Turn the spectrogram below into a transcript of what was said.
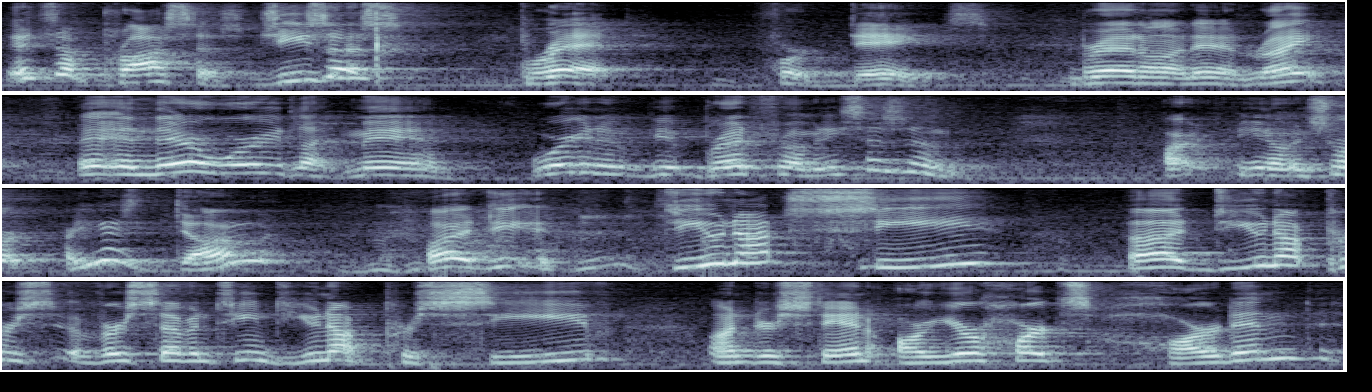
it's a process. Jesus, bread for days. Bread on end, right? And they're worried like, man, we're to get bread from. And he says to them, are, you know, in short, are you guys dumb? Do, you, do you not see? Uh, do you not, per- verse 17, do you not perceive, understand? Are your hearts hardened?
